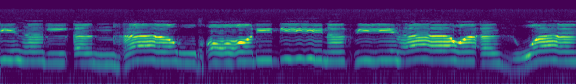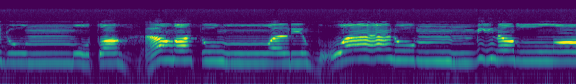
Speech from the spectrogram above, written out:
تحتها الأنهار خالدين فيها وأزواج مطهرة ورضوان من الله.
